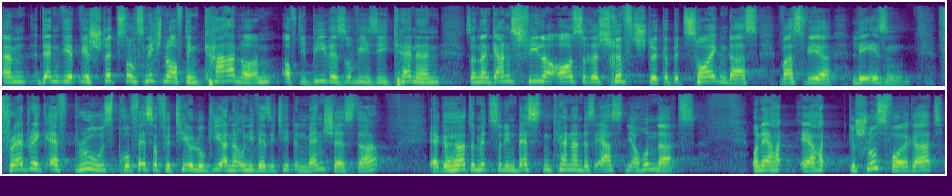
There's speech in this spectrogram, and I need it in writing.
ähm, denn wir, wir stützen uns nicht nur auf den Kanon, auf die Bibel, so wie sie kennen, sondern ganz viele äußere Schriftstücke bezeugen das, was wir lesen. Frederick F. Bruce, Professor für Theologie an der Universität in Manchester, er gehörte mit zu den besten Kennern des ersten Jahrhunderts und er hat, er hat geschlussfolgert,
